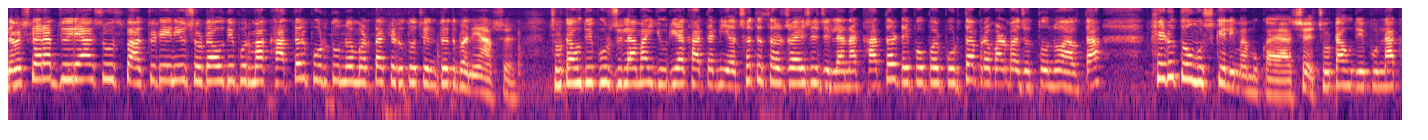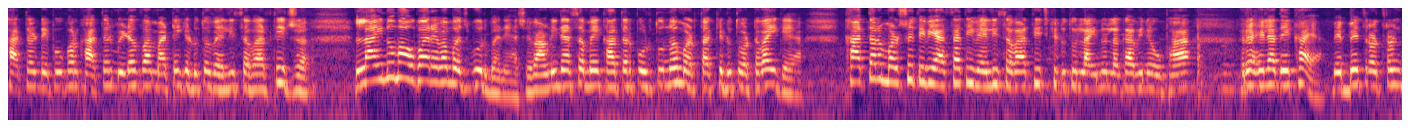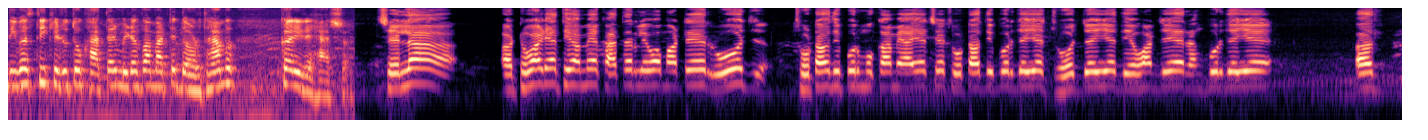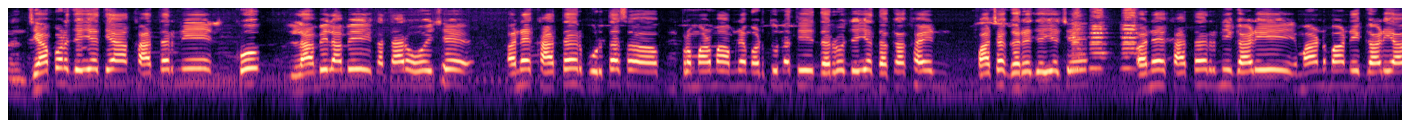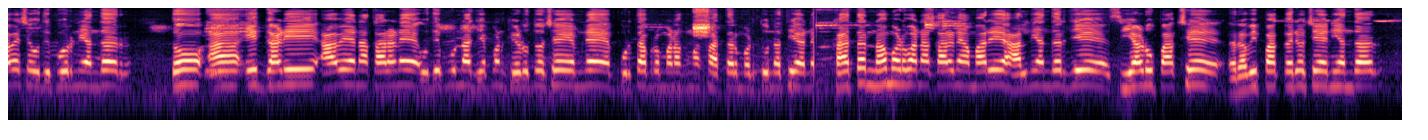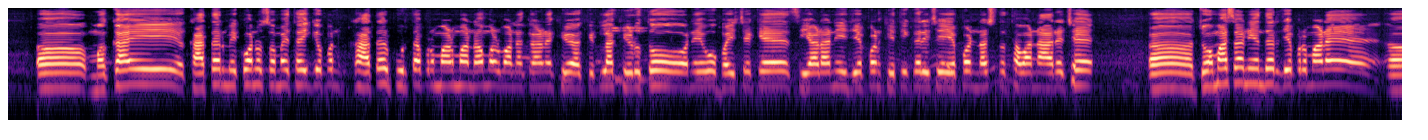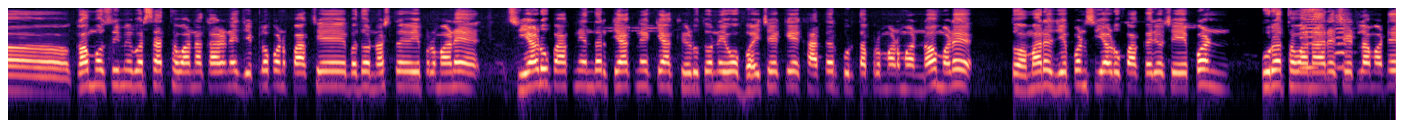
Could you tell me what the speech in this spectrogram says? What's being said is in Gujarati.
નમસ્કાર, આપ જોઈ રહ્યા છો સ્પાર્ક ટુડે ન્યૂઝ છોટાઉદેપુરમાં ખાતર પૂરતું ન મળતા ખેડૂતો ચિંતિત બન્યા છે. છોટાઉદેપુર જિલ્લામાં યુરિયા ખાતરની અછત સર્જાઈ છે. જિલ્લાના ખાતર ડેપો પર પૂરતા પ્રમાણમાં જથ્થો ન આવતા ખેડૂતો મુશ્કેલીમાં મુકાયા છે. છોટાઉદેપુરના ખાતર ડેપો પર ખાતર મેળવવા માટે ખેડૂતો વહેલી સવારથી જ લાઇનોમાં ઊભા રહેવા મજબૂર બન્યા છે. વાવણીના સમયે ખાતર પૂરતું ન મળતા ખેડૂતો અટવાઈ ગયા. ખાતર મળશે તેવી આશાથી વહેલી સવારથી જ ખેડૂતો લાઇનો લગાવીને ઊભા રહેલા દેખાયા. બે બે, ત્રણ ત્રણ દિવસથી ખેડૂતો ખાતર મેળવવા માટે દોડધામ કરી રહ્યા છે. છેલ્લા અઠવાડિયાથી અમે ખાતર લેવા માટે રોજ છોટાઉદેપુર મુકામે આવ્યા છીએ. છોટાઉદેપુર જઈએ, જોજ જઈએ દેવાણ જઈએ, રંગપુર જઈએ. જ્યાં પણ જઈએ ત્યાં ખાતરની ખૂબ લાંબી લાંબી કતારો હોય છે અને ખાતર પૂરતા પ્રમાણમાં અમને મળતું નથી. દરરોજ જઈએ, ધક્કા ખાઈને પાછા ઘરે જઈએ છીએ અને ખાતરની ગાડી માંડ માંડ એક ગાડી આવે છે ઉદયપુરની અંદર. તો આ એક ગાડી આવે એના કારણે ઉદયપુરના જે પણ ખેડૂતો છે, એમને પૂરતા પ્રમાણમાં ખાતર મળતું નથી અને ખાતર ન મળવાના કારણે અમારે હાલની અંદર જે શિયાળુ પાક છે, રવિ પાક કર્યો છે, એની અંદર મકાઈ ખાતર મેકવાનો સમય થઈ ગયો, પણ ખાતર પૂરતા પ્રમાણમાં ન મળવાના કારણે કેટલાક ખેડૂતો અને એવો ભય છે કે શિયાળાની જે પણ ખેતી કરી છે, એ પણ નષ્ટ થવાના આરે છે. ચોમાસાની અંદર જે પ્રમાણે કમોસમી વરસાદ થવાના કારણે જેટલો પણ પાક છે બધો નષ્ટ થયો, એ પ્રમાણે શિયાળુ પાકની અંદર ક્યાંક ને ક્યાંક ખેડૂતોને એવો ભય છે કે ખાતર પૂરતા પ્રમાણમાં ન મળે, તો અમારે જે પણ શિયાળુ પાક કર્યો છે એ પણ પૂરા થવાના આરે છે. એટલા માટે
